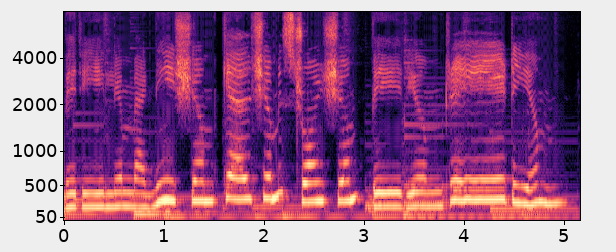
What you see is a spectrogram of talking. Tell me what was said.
beryllium, magnesium, calcium, strontium, barium, radium.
